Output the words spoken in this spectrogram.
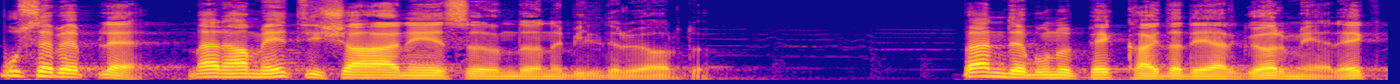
bu sebeple merhameti şahaneye sığındığını bildiriyordu. Ben de bunu pek kayda değer görmeyerek,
